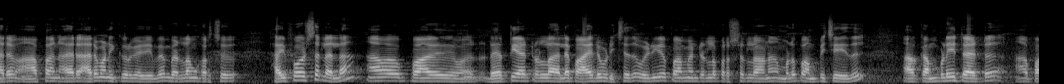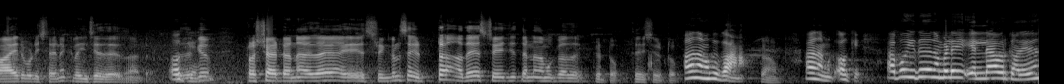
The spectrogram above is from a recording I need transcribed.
അര ഹാഫ് അര അരമണിക്കൂർ കഴിയുമ്പോൾ വെള്ളം കുറച്ച് ഹൈ ഫോഴ്സിലല്ല. ആ ഡേർട്ടി ആയിട്ടുള്ള അല്ലെ പായൽ പിടിച്ചത് ഒഴുകി പോകാൻ വേണ്ടിയുള്ള പ്രഷറിലാണ് നമ്മൾ പമ്പ് ചെയ്ത് ആ കംപ്ലീറ്റ് ആയിട്ട് ആ പായൽ പിടിച്ചതിനെ ക്ലീൻ ചെയ്ത് തരുന്നുണ്ട് അതൊക്കെ ഫ്രഷ് ആയിട്ട് തന്നെ അതായത് സ്ട്രിങ്കിൾസ് ഇട്ട അതേ സ്റ്റേജിൽ തന്നെ നമുക്ക് അത് കിട്ടും തേച്ച് കിട്ടും. അത് നമുക്ക് കാണാം. അത് നമുക്ക് ഓക്കെ. അപ്പോൾ ഇത് നമ്മൾ എല്ലാവർക്കും അതായത്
